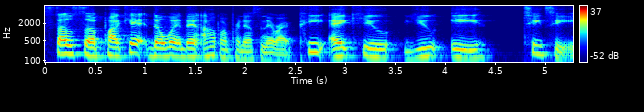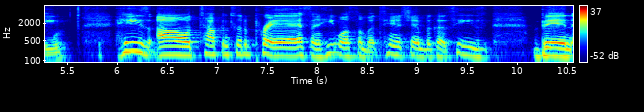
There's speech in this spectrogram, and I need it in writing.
Sossa Paquette done went down. I hope I'm pronouncing that right. P A Q U E T T E. He's all talking to the press and he wants some attention because he's been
